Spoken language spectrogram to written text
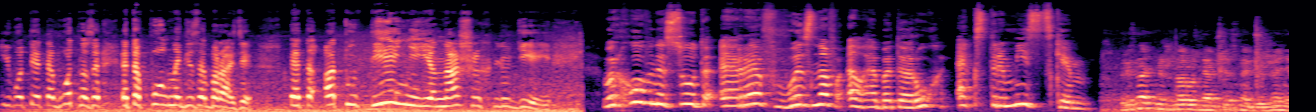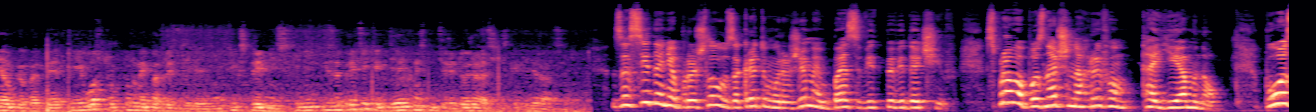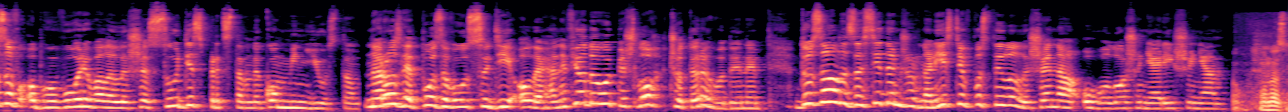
И вот это вот, наза- это полное безобразие. Это отупение наших людей. Верховний суд РФ визнав ЛГБТ-рух екстремістським. Признать международное общественное движение ЛГБТ и его структурные подразделения экстремистскими и запретить их деятельность на территории Российской Федерации. Засідання пройшло у закритому режимі без відповідачів. Справа позначена грифом таємно. Позов обговорювали лише судді з представником мін'юсту. На розгляд позову у суді Олега Нефьодова пішло 4 години. До зали засідань журналістів пустили лише на оголошення рішення. У нас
